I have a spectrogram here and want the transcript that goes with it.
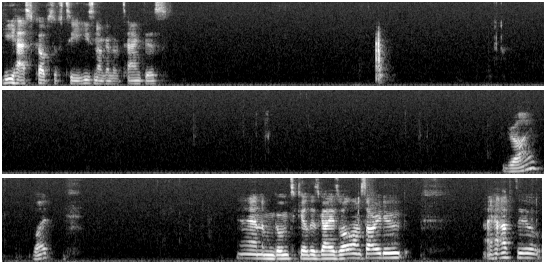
He has cups of tea. He's not to tank this. Drive? What? And I'm going to kill this guy as well. I'm sorry, dude. I have to.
